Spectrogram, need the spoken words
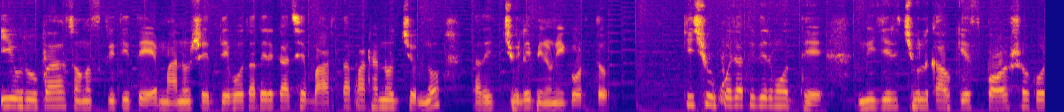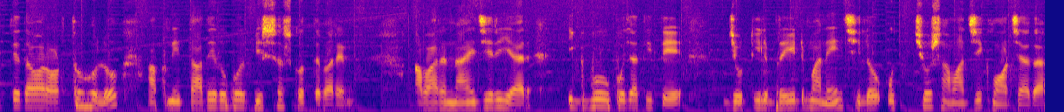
ইউরোপা সংস্কৃতিতে মানুষের দেবতাদের কাছে বার্তা পাঠানোর জন্য তাদের চুলে বিনুনি করত। কিছু উপজাতিদের মধ্যে নিজের চুল কাউকে স্পর্শ করতে দেওয়ার অর্থ হলো আপনি তাদের উপর বিশ্বাস করতে পারেন। আবার নাইজেরিয়ার ইগবো উপজাতিতে জটিল ব্রেড মানে ছিল উচ্চ সামাজিক মর্যাদা।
